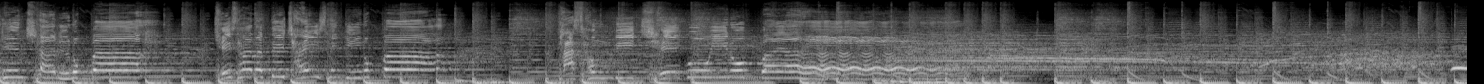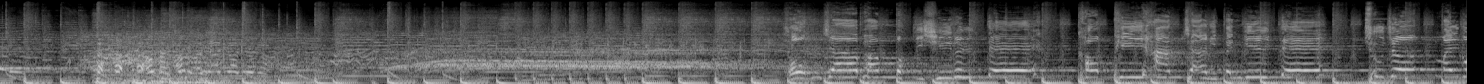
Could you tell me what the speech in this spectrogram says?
괜찮은 오빠. 계산할 때 잘생긴 싫을 때 커피 한 잔이 땡길 때 주저 말고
